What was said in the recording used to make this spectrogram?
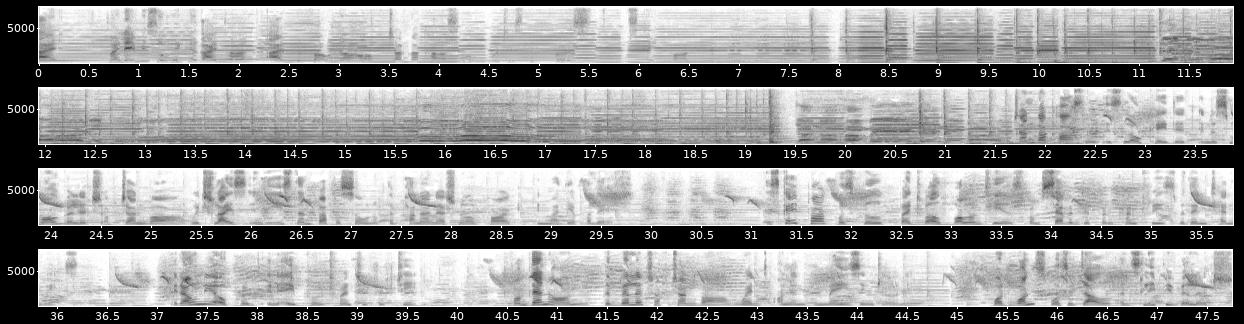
Hi, my name is Ulrike Reinhard. I'm the founder of Janwaar Castle, which is the first skate park in Bulgaria. Janwaar ko, the castle is located in the small village of Janwaar, which lies in the eastern buffer zone of the Panna National Park in Madhya Pradesh. The skate park was built by 12 volunteers from seven different countries within 10 weeks. It only opened in April 2015. From then on, the village of Janwaar went on an amazing journey. What once was a dull and sleepy village,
